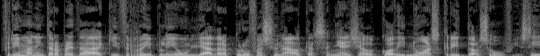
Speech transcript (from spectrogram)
Freeman interpreta a Keith Ripley, un lladre professional que assenyeix el codi no escrit del seu ofici.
